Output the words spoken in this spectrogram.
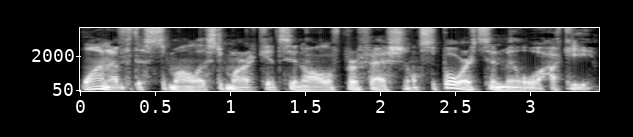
one of the smallest markets in all of professional sports in Milwaukee.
